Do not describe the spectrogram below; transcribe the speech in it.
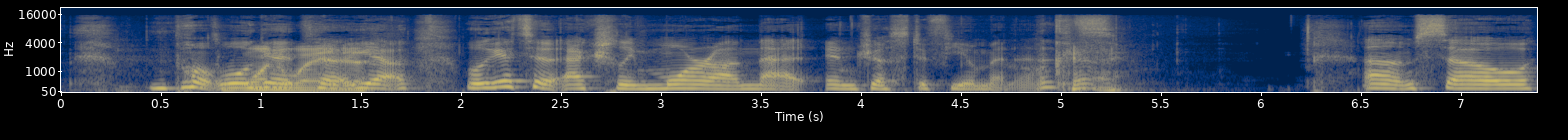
but we'll get to, to- yeah, we'll get to actually more on that in just a few minutes. Okay. Um, so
